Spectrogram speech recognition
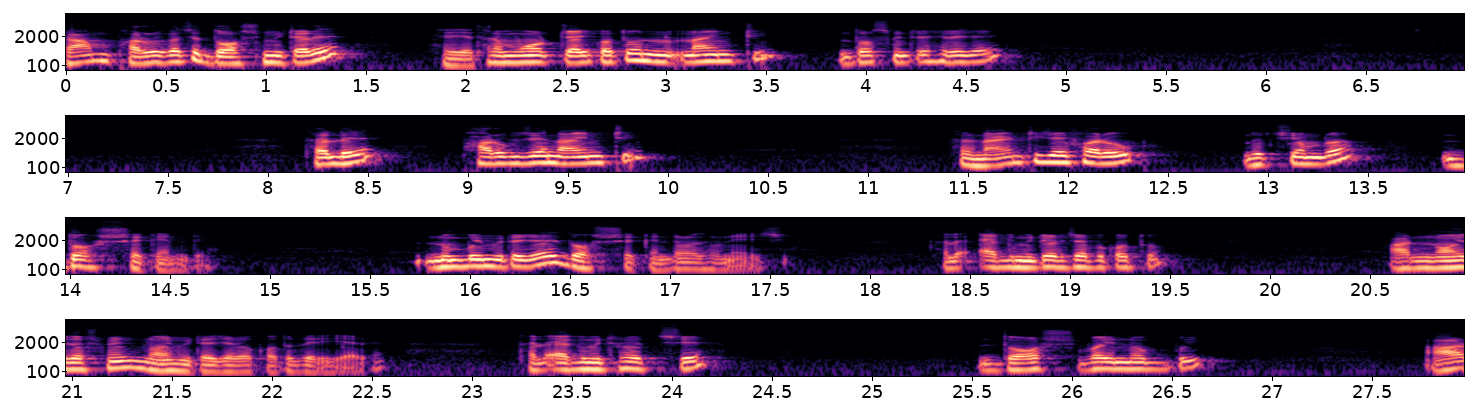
রাম ফারুকের কাছে দশ মিটারে হেরে যায়। তাহলে মোট যায় কত? নাইনটি। দশ মিটার হেরে যায়। তাহলে ফারুক যায় নাইনটি, তাহলে নাইনটি যায় ফারুক ধরছি আমরা দশ সেকেন্ডে। নব্বই মিটার যায় দশ সেকেন্ডে আমরা ধরে নিয়েছি। তাহলে এক মিটার যাবে কত? আর নয় দশমিক নয় মিটার যাবে কত বেরিয়ে যাবে? তাহলে এক মিটার হচ্ছে দশ বাই নব্বই, আর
